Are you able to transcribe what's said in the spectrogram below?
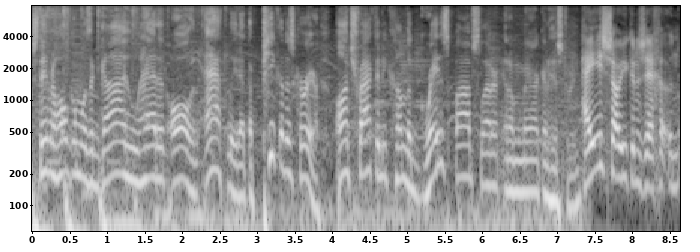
Stephen Holcomb was a guy who had it all, an athlete at the peak of his career, on track to become the greatest bobsledder in American history. Hij is, zou je kunnen zeggen, een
